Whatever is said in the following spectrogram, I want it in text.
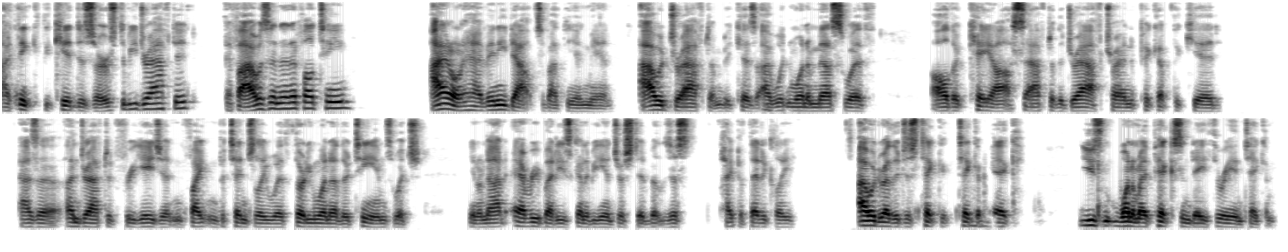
I think the kid deserves to be drafted. If I was an NFL team, I don't have any doubts about the young man. I would draft him because I wouldn't want to mess with all the chaos after the draft trying to pick up the kid as an undrafted free agent and fighting potentially with 31 other teams, which you know not everybody's going to be interested, but just hypothetically, I would rather just take take a mm-hmm. pick, use one of my picks in day three, and take him.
